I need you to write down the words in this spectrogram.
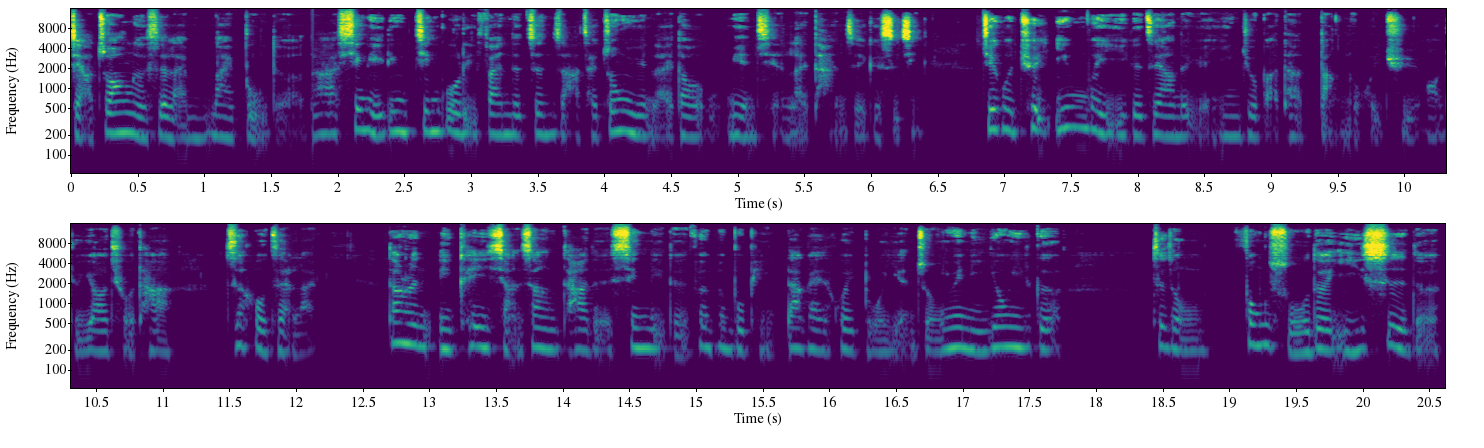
假装了是来卖布的，他心里一定经过了一番的挣扎，才终于来到我面前来谈这个事情。结果却因为一个这样的原因，就把他挡了回去啊，就要求他之后再来。当然，你可以想象他的心里的愤愤不平大概会多严重，因为你用一个。这种风俗的仪式的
